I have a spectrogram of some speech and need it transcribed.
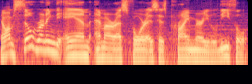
Now I'm still running the AM MRS-4 as his primary lethal.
